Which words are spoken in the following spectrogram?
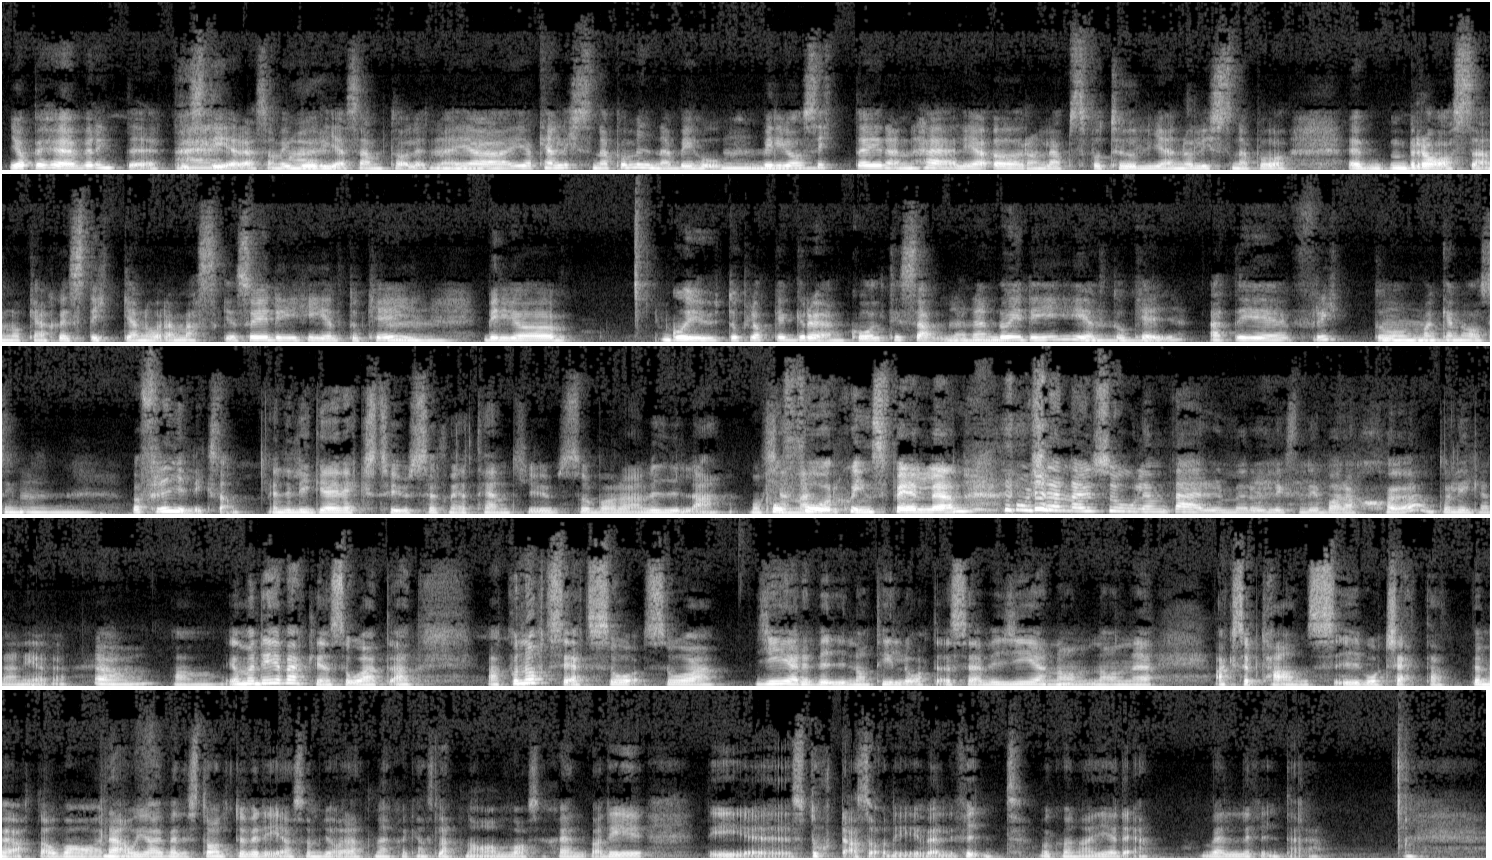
Jag behöver inte prestera som vi börjar samtalet med. Mm. Jag, jag kan lyssna på mina behov. Mm. Vill jag sitta i den härliga öronlappsfåtöljen och lyssna på eh, brasan och kanske sticka några masker så är det helt okej. Mm. Vill jag gå ut och plocka grönkål till salladen, Mm. då är det helt Mm. okej. Att det är fritt och Mm. man kan ha sin, Mm. Vara fri liksom. Eller ligga i växthuset med ett tänt ljus och bara vila. Och På känna, fårskinnsfällen. och känna hur solen värmer och liksom det är bara skönt att ligga där nere. Ja. Ja, ja men det är verkligen så att, att, att på något sätt så, så ger vi någon tillåtelse, vi ger Mm. någon, någon eh, acceptans i vårt sätt att bemöta och vara Mm. och jag är väldigt stolt över det som gör att människor kan slappna av och vara sig själva. Det är, det är eh, stort alltså, det är väldigt fint att kunna ge det. Väldigt fint är det.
